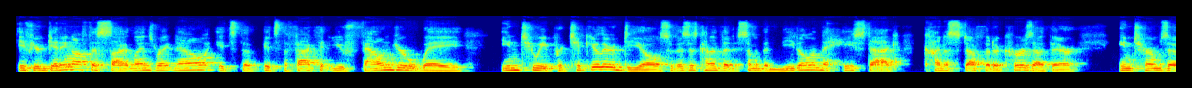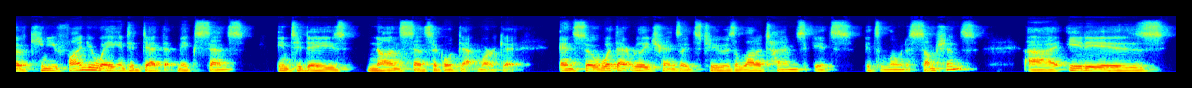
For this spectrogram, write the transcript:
if you're getting off the sidelines right now, it's the it's the fact that you found your way into a particular deal. So this is kind of the some of the needle in the haystack kind of stuff that occurs out there in terms of can you find your way into debt that makes sense in today's nonsensical debt market. And so what that really translates to is a lot of times it's it's loan assumptions. Uh, it is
